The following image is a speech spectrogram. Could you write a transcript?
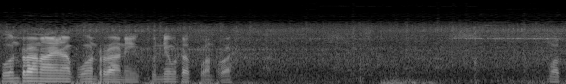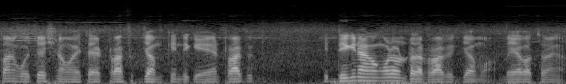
ట్రాఫిక్ జాము ఫోన్ రా నాయన ఫోన్ రా నీ పుణ్యం ఉంటుంది ఫోన్ రా మొత్తానికి వచ్చేసినాం అయితే ట్రాఫిక్ జామ్ కిందికి ట్రాఫిక్ ఇది దిగినాక కూడా ఉంటుంది ట్రాఫిక్ జామ్ బేభత్సంగా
